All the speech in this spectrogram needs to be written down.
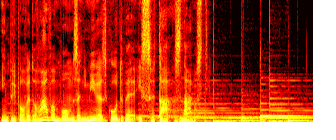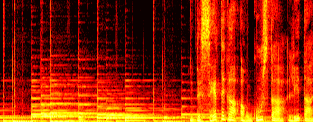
in pripovedoval vam bom zanimive zgodbe iz sveta znanosti. Desetega avgusta leta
